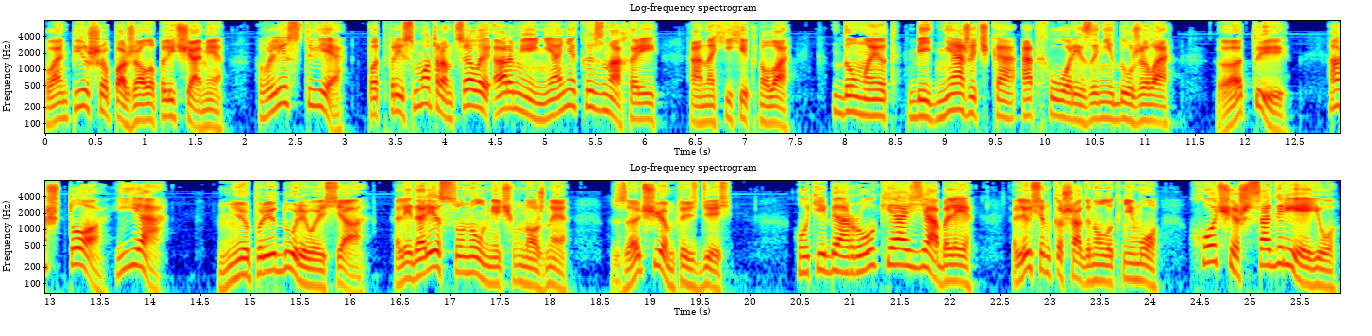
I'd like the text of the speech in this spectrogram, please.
Вампирша пожала плечами. «В листве, под присмотром целой армии нянек и знахарей». Она хихикнула. «Думают, бедняжечка от хвори занедужила». «А ты?» «А что, я?» «Не придуривайся!» Ледорез сунул меч в ножны. «Зачем ты здесь?» «У тебя руки озябли». Люсенка шагнула к нему. «Хочешь, согрею?»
